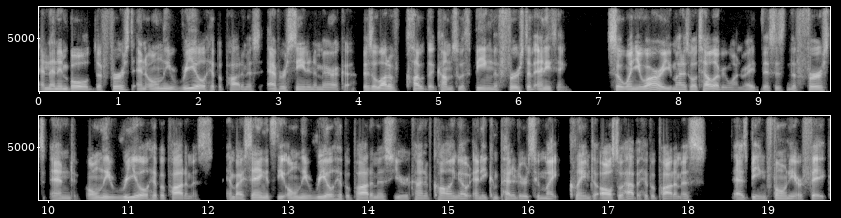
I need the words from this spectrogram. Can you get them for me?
And then in bold, the first and only real hippopotamus ever seen in America. There's a lot of clout that comes with being the first of anything. So when you are, you might as well tell everyone, right? This is the first and only real hippopotamus. And by saying it's the only real hippopotamus, you're kind of calling out any competitors who might claim to also have a hippopotamus as being phony or fake.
